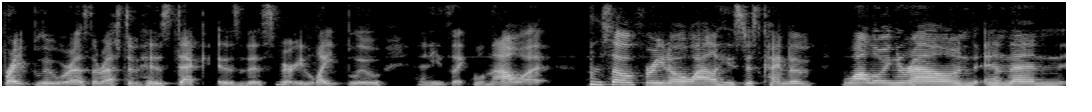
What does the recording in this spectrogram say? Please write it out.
bright blue whereas the rest of his deck is this very light blue. And he's like well now what? And so for you know a while he's just kind of wallowing around. And then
